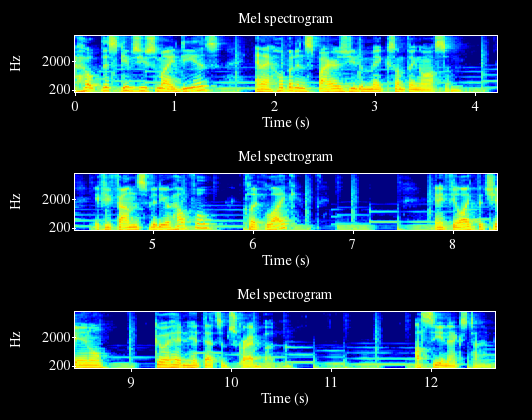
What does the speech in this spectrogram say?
I hope this gives you some ideas, and I hope it inspires you to make something awesome. If you found this video helpful, click like, and if you like the channel, go ahead and hit that subscribe button. I'll see you next time.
